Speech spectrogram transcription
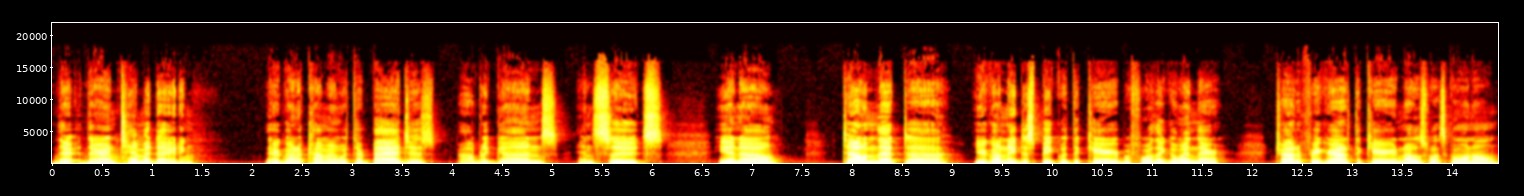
they're they're intimidating. They're going to come in with their badges, probably guns and suits, you know. Tell them that uh, you're going to need to speak with the carrier before they go in there. Try to figure out if the carrier knows what's going on.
